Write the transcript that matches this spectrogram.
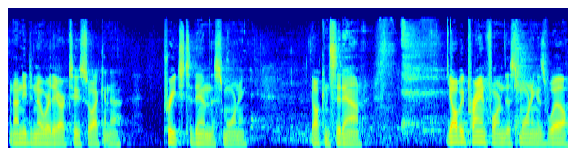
And I need to know where they are too so I can uh, preach to them this morning. Y'all can sit down. Y'all be praying for them this morning as well.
